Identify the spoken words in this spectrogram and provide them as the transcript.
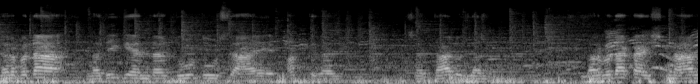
नर्मदा नदी के अंदर दूर दूर से आए भक्तगण श्रद्धालुजन नर्मदा का स्नान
